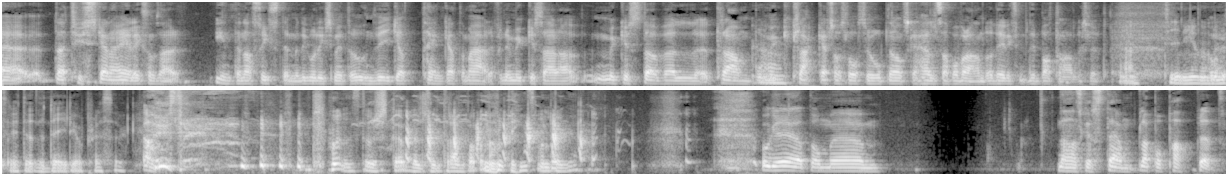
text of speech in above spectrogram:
Eh, där tyskarna är liksom så här, inte nazister men det går liksom inte att undvika att tänka att de är det. För det är mycket så här, mycket stöveltramp och Ja. mycket klackar som slås ihop när de ska hälsa på varandra. Och det är liksom, det bara tar aldrig slut. Ja, tidningen Och- och... heter The Daily Oppressor. Ja, just det. Var en stor stövel som trampar på någonting som låg. Och grejen är att de... Eh, när han ska stämpla på pappret.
